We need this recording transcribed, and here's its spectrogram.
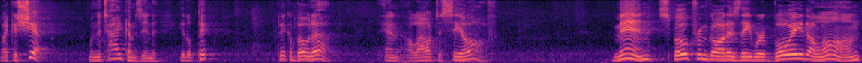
like a ship. When the tide comes in, it'll pick, pick a boat up and allow it to sail off. Men spoke from God as they were buoyed along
